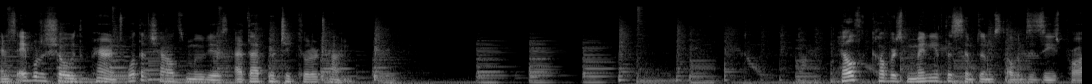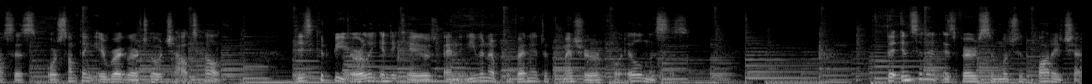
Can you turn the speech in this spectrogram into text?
and is able to show the parents what the child's mood is at that particular time. Health covers many of the symptoms of a disease process or something irregular to a child's health. These could be early indicators and even a preventative measure for illnesses. The incident is very similar to the body check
